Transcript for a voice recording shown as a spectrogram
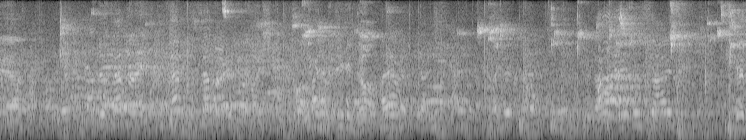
yeah. The separate, the separate, you can, you can jump. I haven't. Oh, have good. Good,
